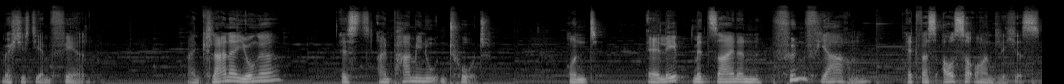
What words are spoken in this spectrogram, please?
möchte ich dir empfehlen. Ein kleiner Junge ist ein paar Minuten tot und erlebt mit seinen fünf Jahren etwas Außerordentliches.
